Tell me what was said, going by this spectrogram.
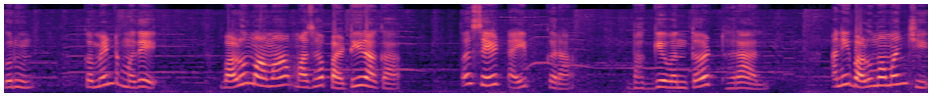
करून कमेंटमध्ये बाळूमामा माझा पाठीराखा असे टाईप करा. भाग्यवंत ठराल. आणि बाळूमामांची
